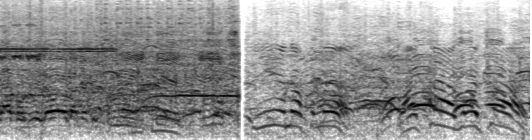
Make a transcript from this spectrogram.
Tackled it hard on number three, Ted Fields. In off the left. Right side, right side.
